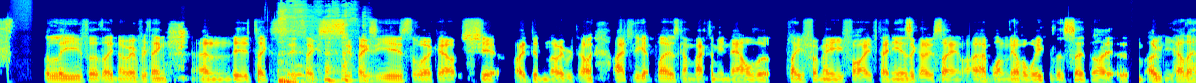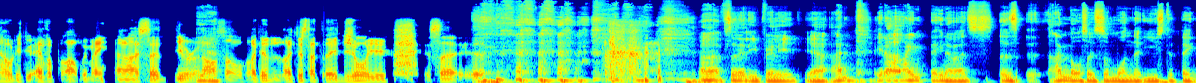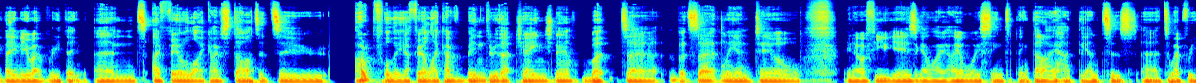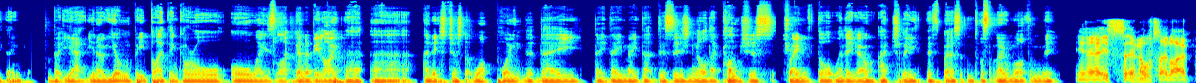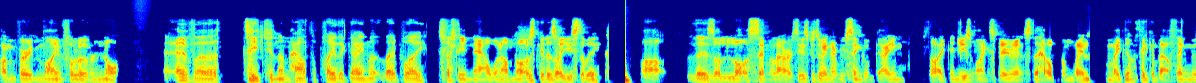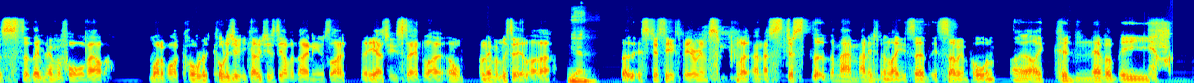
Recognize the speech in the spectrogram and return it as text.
believe that they know everything, and it takes it takes it takes years to work out. Shit, I didn't know everything. I, I actually get players come back to me now that played for me five, ten years ago, saying I had one the other week that said, like, "Odie, how the hell did you ever put up with me?" And I said, "You were an yeah. asshole. I didn't. I just had to enjoy you." So, uh, oh, absolutely brilliant. Yeah, and you know, I you know, as as I'm also someone that used to think they knew everything, and I feel like I've started to hopefully i feel like i've been through that change now. But uh but certainly until you know a few years ago i, I always seemed to think that i had the answers uh, to everything but yeah you know young people i think are all always like going to be like that uh and it's just at what point that they they they make that decision or that conscious train of thought where they go actually this person doesn't know more than me yeah it's and also like i'm very mindful of not ever teaching them how to play the game that they play, especially now when I'm not as good as I used to be. But there's a lot of similarities between every single game that I can use my experience to help them win, make them think about things that they've never thought about. One of our Call of, Call of Duty coaches the other day, and he was like, he actually said, like, oh, I never looked at it like that. Yeah. But it's just the experience, and that's just the, the man management, like you said, it's so important. I, I could never be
